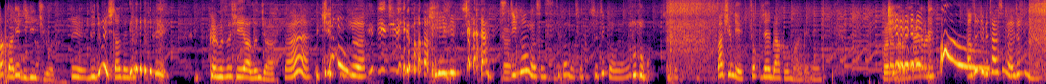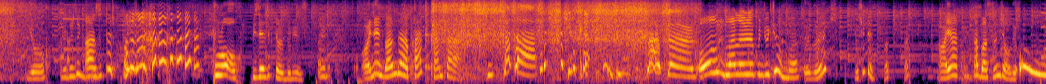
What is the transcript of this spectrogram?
Bak Mario Didi içiyor. Ee, dedi mi işte az önce? Kırmızı şeyi alınca. Ha. Mi oldu? İçmiyor. Stick olmasın, stick olmasın. Stick oluyor. Tutuk. Bak şimdi çok güzel bir aklım var benim. Az önce bir tanesini öldürdün mü? Yok. Öldürdün mü? Aa zıttır. Pro. Biz ezikle öldürüyoruz. Aynen. Aynen kanka. Bak kanka. Kanka. Kanka. Oğlum duvarları yapınca uçuyor mu? Evet. Geçelim. Bak bak. Aya ha basınca oluyor. Oo.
